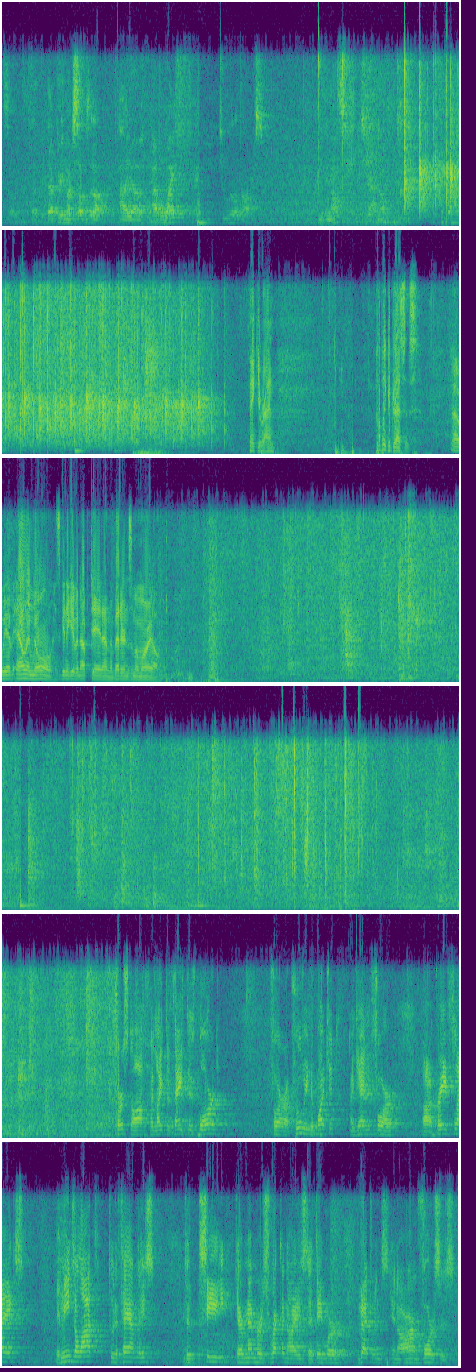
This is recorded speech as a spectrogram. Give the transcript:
So that, that pretty much sums it up. I uh, have a wife and two little daughters. Anything else? No? Thank you, Ryan. Public addresses. Uh, We have Alan Knoll, he's going to give an update on the Veterans Memorial. First off, I'd like to thank this board for approving the budget, again, for uh, grave flags. It means a lot to the families to see their members recognize that they were veterans in our armed forces.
